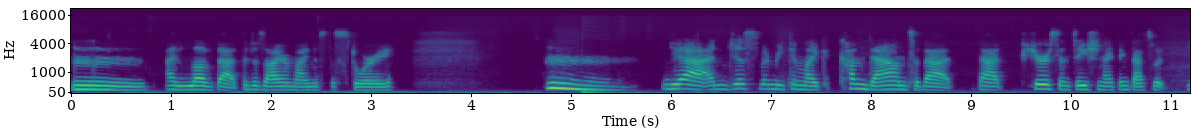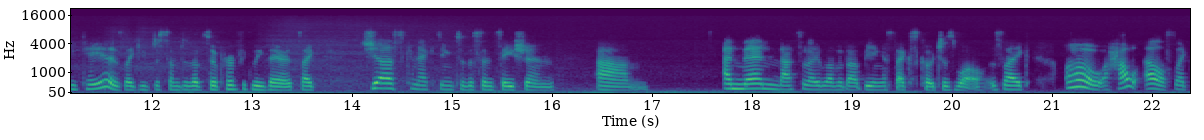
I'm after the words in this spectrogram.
mm, I love that. The desire minus the story. Hmm. Yeah, and just when we can like come down to that that pure sensation, I think that's what EK is. Like you've just summed it up so perfectly there. It's like just connecting to the sensation. Um, and then that's what I love about being a sex coach as well. It's like, oh how else? Like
